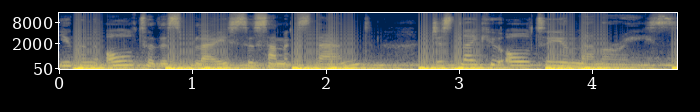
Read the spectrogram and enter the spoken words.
You can alter this place to some extent, just like you alter your memories.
